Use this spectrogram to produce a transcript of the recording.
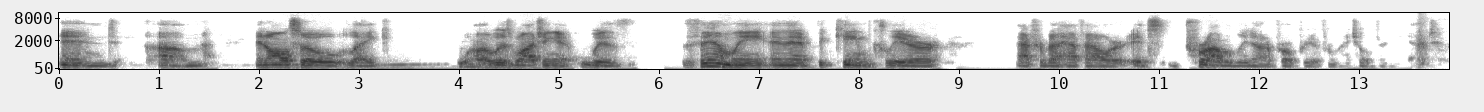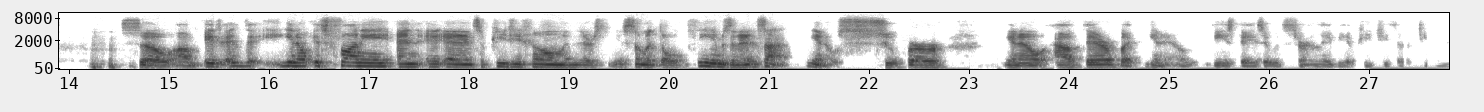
And um and also like I was watching it with the family and then it became clear after about a half hour it's probably not appropriate for my children yet. So um, it, it, you know it's funny and and it's a PG film and there's some adult themes in it. It's not you know super you know out there, but you know these days it would certainly be a PG thirteen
